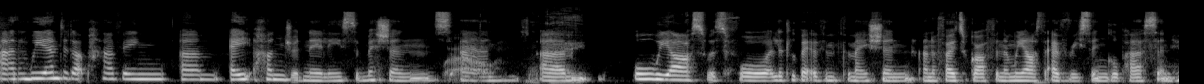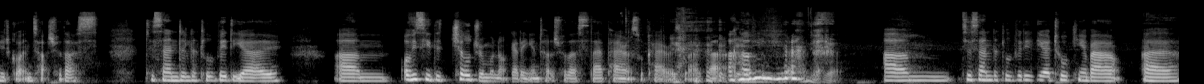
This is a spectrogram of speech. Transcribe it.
and we ended up having um, 800 nearly submissions and um, all we asked was for a little bit of information and a photograph and then we asked every single person who'd got in touch with us to send a little video. Um, obviously the children were not getting in touch with us. Their parents will care as well but, um, um, to send a little video talking about uh,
